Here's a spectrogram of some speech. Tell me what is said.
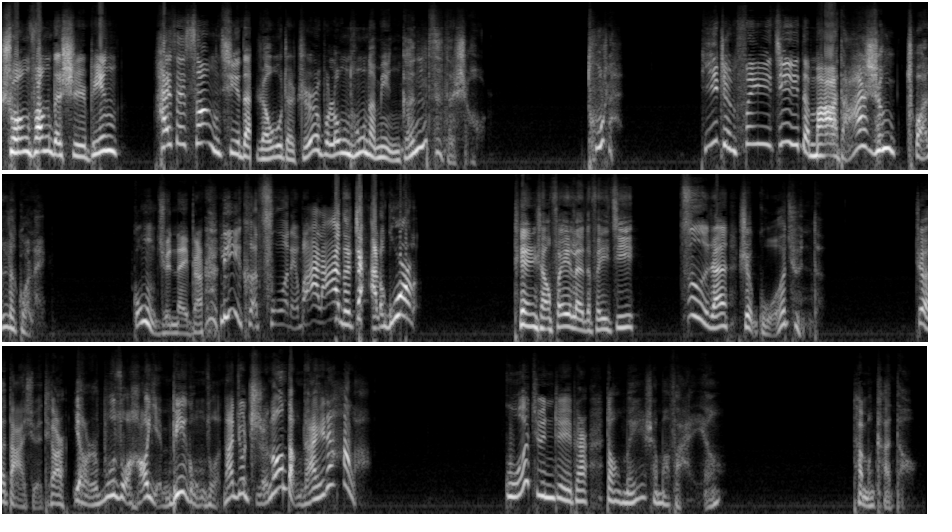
双方的士兵还在丧气的揉着直不隆通的命根子的时候，突然。一阵飞机的马达声传了过来，共军那边立刻呲里哇啦的炸了锅了。天上飞来的飞机自然是国军的。这大雪天要是不做好隐蔽工作，那就只能等着挨炸了。国军这边倒没什么反应。他们看到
